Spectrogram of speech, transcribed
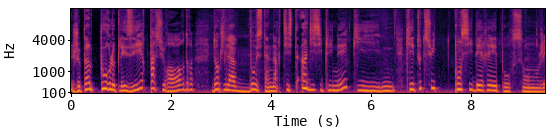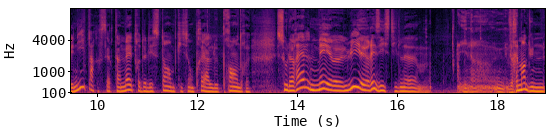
je peins pour le plaisir, pas sur ordre. Donc il a beau, c'est un artiste indiscipliné qui qui est tout de suite considéré pour son génie par certains maîtres de l'estampe qui sont prêts à le prendre sous leur aile, mais euh, lui résiste. Il, il a vraiment d'une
